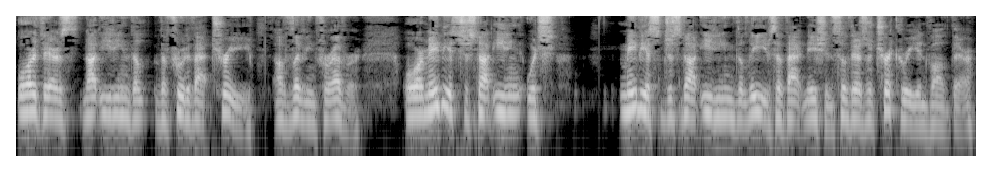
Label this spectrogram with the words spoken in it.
or there's not eating the, the fruit of that tree of living forever. Or maybe it's just not eating, which maybe it's just not eating the leaves of that nation. So there's a trickery involved there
